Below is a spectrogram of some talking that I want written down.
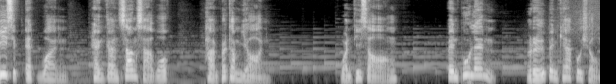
21 วัน แห่งการสร้างสาวก ผ่านพระธรรมยอน วันที่ 2 เป็นผู้เล่น หรือเป็นแค่ผู้ชม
